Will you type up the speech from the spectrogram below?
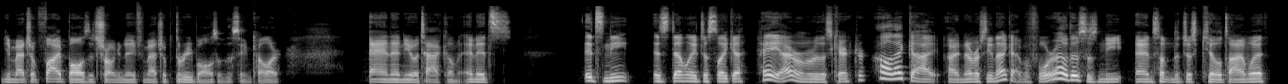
you match up five balls, it's stronger than if you match up three balls of the same color. And then you attack them, and it's, it's neat. It's definitely just like a, hey, I remember this character. Oh, that guy. I've never seen that guy before. Oh, this is neat. And something to just kill time with.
